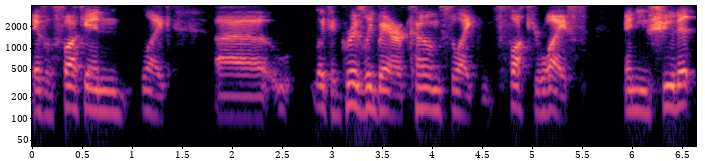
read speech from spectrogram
If a fucking like uh like a grizzly bear comes to like fuck your wife and you shoot it,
